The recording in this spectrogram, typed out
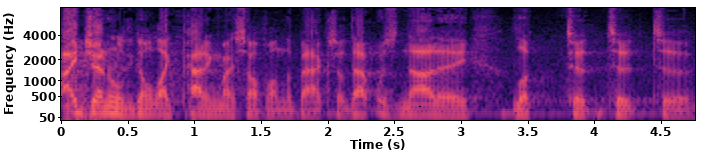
I generally don't like patting myself on the back, so that was not a look to to to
